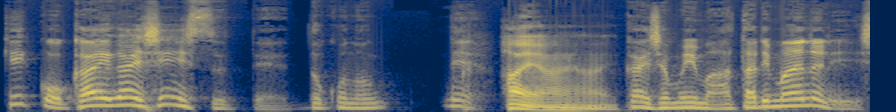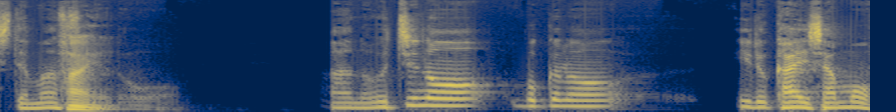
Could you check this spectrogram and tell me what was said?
結構海外進出ってどこのね、はいはいはい。会社も今当たり前のようにしてますけど、あの、うちの僕のいる会社も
